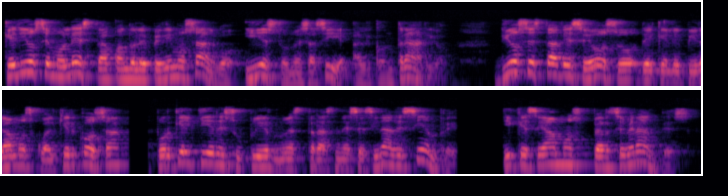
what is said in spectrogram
que Dios se molesta cuando le pedimos algo, y esto no es así, al contrario. Dios está deseoso de que le pidamos cualquier cosa porque Él quiere suplir nuestras necesidades siempre y que seamos perseverantes.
